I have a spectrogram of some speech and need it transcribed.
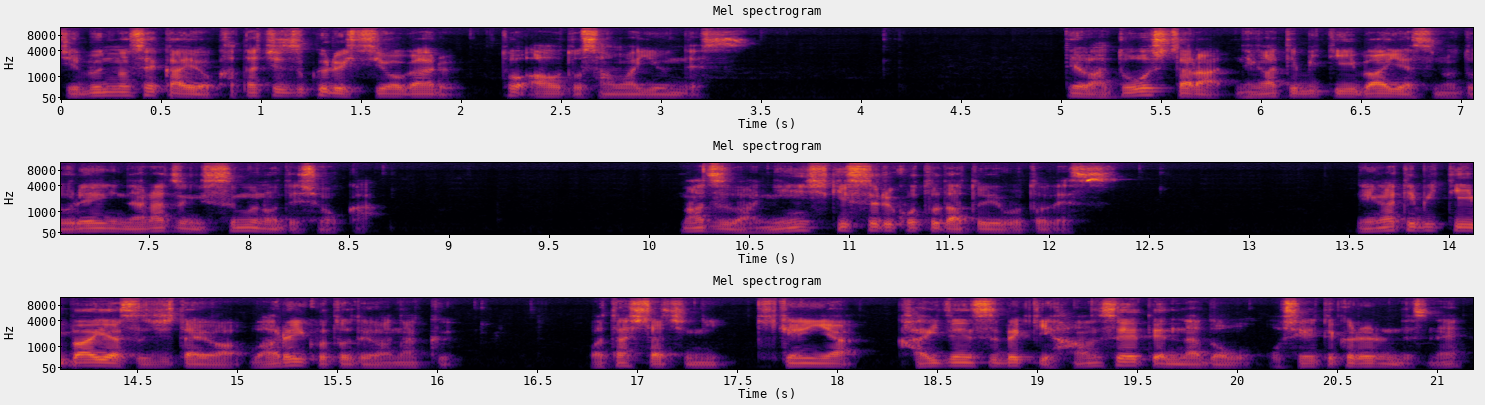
自分の世界を形作る必要があると青戸さんは言うんです。ではどうしたらネガティビティバイアスの奴隷にならずに済むのでしょうかまずは認識することだということです。ネガティビティバイアス自体は悪いことではなく、私たちに危険や改善すべき反省点などを教えてくれるんですね。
